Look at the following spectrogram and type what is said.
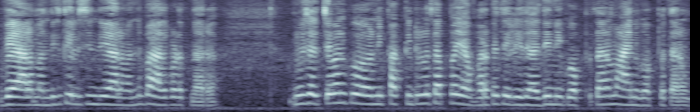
వేల మందికి తెలిసింది. వేల మంది బాధపడుతున్నారు. నువ్వు చచ్చావనుకో నీ పక్కింటిలో తప్ప ఎవరికి తెలియదు. అది నీ గొప్పతనం ఆయన గొప్పతనం.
